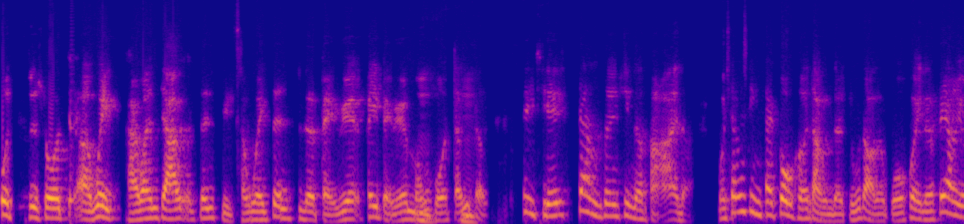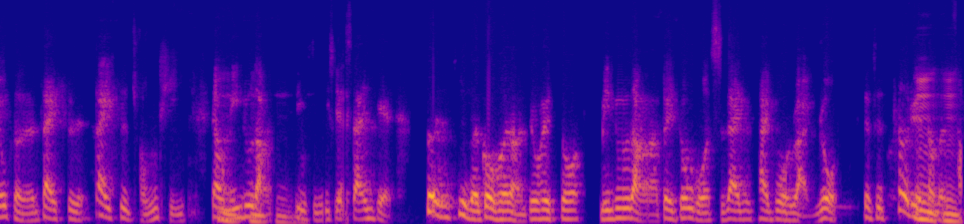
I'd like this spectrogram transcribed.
或者是说呃为台湾加争取成为正式的北约非北约盟国等等这些象征性的法案呢？我相信，在共和党的主导的国会呢，非常有可能再次再次重提，让民主党进行一些删减。顺势的共和党就会说，民主党啊，对中国实在是太过软弱，这是策略上的差。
